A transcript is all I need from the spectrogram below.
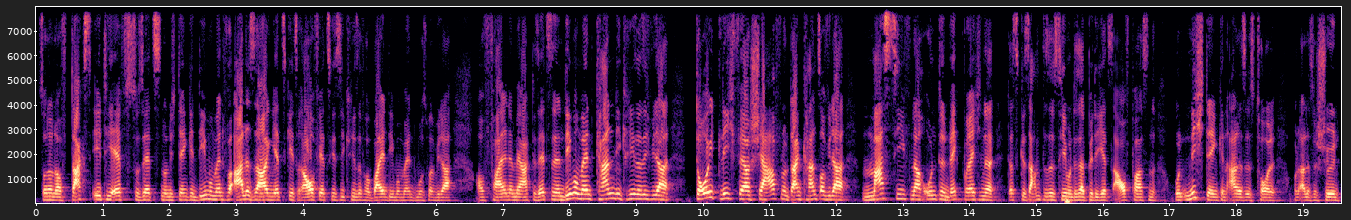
sondern auf DAX-ETFs zu setzen. Und ich denke, in dem Moment, wo alle sagen, jetzt geht's rauf, jetzt ist die Krise vorbei, in dem Moment muss man wieder auf fallende Märkte setzen. Denn in dem Moment kann die Krise sich wieder deutlich verschärfen und dann kann es auch wieder massiv nach unten wegbrechen, das gesamte System. Und deshalb bitte jetzt aufpassen und nicht denken, alles ist toll und alles ist schön,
